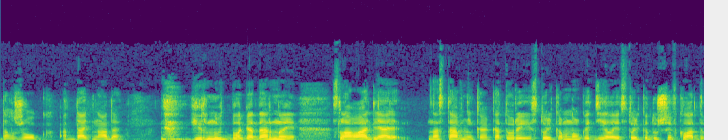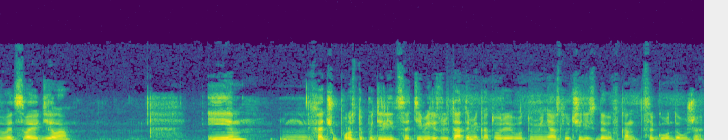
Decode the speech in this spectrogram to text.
должок отдать надо, вернуть благодарные слова для наставника, который столько много делает, столько души вкладывает в свое дело. И хочу просто поделиться теми результатами, которые вот у меня случились в конце года уже.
